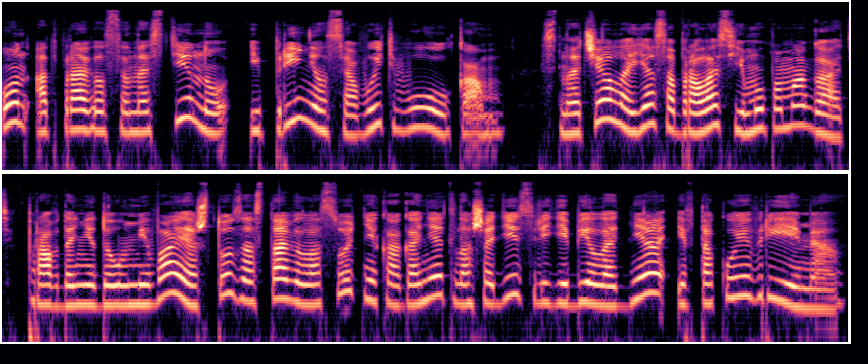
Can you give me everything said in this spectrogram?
Он отправился на стену и принялся выть волком. Сначала я собралась ему помогать, правда недоумевая, что заставило сотника гонять лошадей среди бела дня и в такое время.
